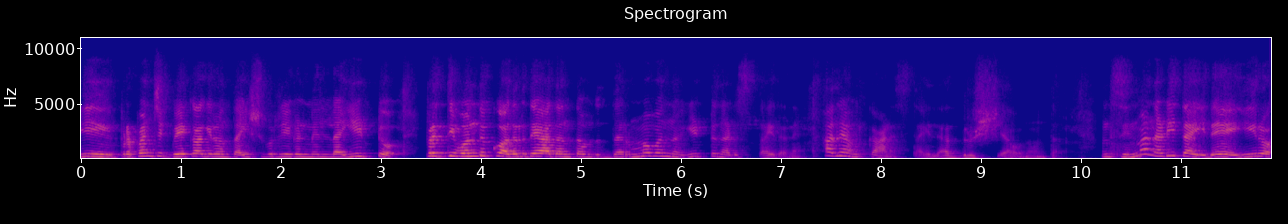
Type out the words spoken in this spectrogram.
ಈ ಪ್ರಪಂಚಕ್ಕೆ ಬೇಕಾಗಿರುವಂಥ ಐಶ್ವರ್ಯಗಳನ್ನೆಲ್ಲ ಇಟ್ಟು, ಪ್ರತಿ ಒಂದಕ್ಕೂ ಅದರದೇ ಆದಂಥ ಒಂದು ಧರ್ಮವನ್ನು ಇಟ್ಟು ನಡೆಸ್ತಾ ಇದ್ದಾನೆ. ಆದರೆ ಅವ್ನು ಕಾಣಿಸ್ತಾ ಇಲ್ಲ. ಅದೃಶ್ಯ ಅವನು ಅಂತ. ಒಂದು ಸಿನಿಮಾ ನಡೀತಾ ಇದೆ. ಹೀರೋ,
